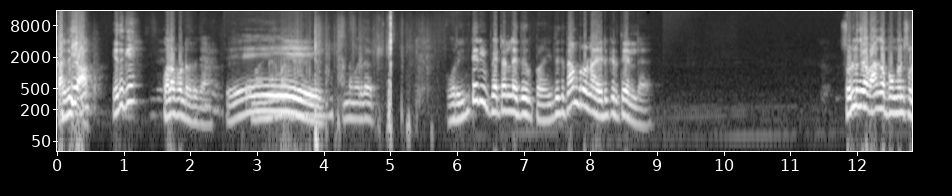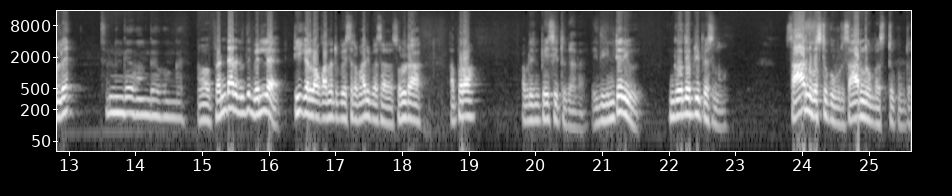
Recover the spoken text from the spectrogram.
கத்தியா? எதுக்கு? கொலை பண்ணுறதுக்கா ஏய். அந்த மாதிரி தான். ஒரு இன்டர்வியூ பேட்டர்ல இது இப்போ இதுக்கு தான் ப்ரோ நான் எடுக்கிறதே இல்லை. சொல்லுங்க வாங்க போங்கன்னு சொல்லு. சொல்லுங்க வாங்க போங்க. நம்ம ஃப்ரெண்டாக இருக்கிறது வெளில டீ கல்ல உட்காந்துட்டு பேசுகிற மாதிரி பேசாத சொல்கிறா அப்புறம் அப்படின்னு பேசிகிட்டு இருக்காத. இது இன்டர்வியூ இங்கே வந்து எப்படி பேசணும்? சார்னு ஃபஸ்ட்டு கூப்பிடு சார்னு ஃபஸ்ட்டு கூப்பிடு.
